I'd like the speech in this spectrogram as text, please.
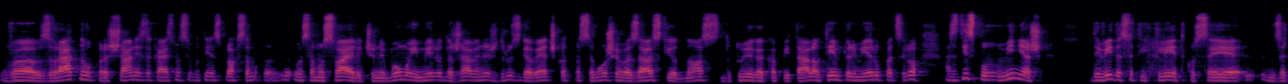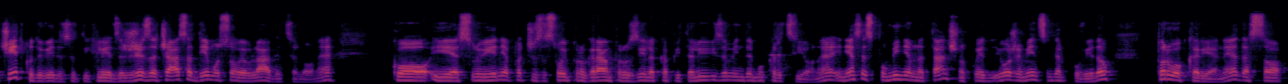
v zvratno vprašanje, zakaj smo se potem sploh sam, osamosvajali. Če ne bomo imeli v državi nič drugega več, kot pa samo še vazalski odnos do tujega kapitala, v tem primeru pa celo, a se ti spominjaš 90-ih let, ko se je na začetku 90-ih let, že za časa Demosove vlade celo, ne, ko je Slovenija pač za svoj program prevzela kapitalizem in demokracijo. Ne? In jaz se spominjam natančno, ko je Jože Mencinger povedal, prvo, kar je, ne, da so.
